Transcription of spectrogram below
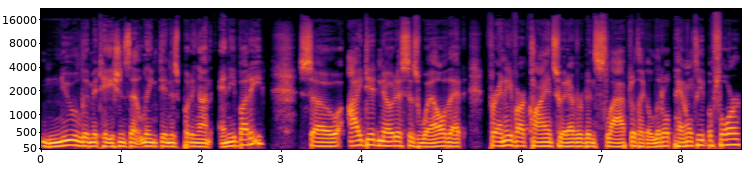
new limitations that LinkedIn is putting on anybody. So I did notice as well that for any of our clients who had ever been slapped with like a little penalty before,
